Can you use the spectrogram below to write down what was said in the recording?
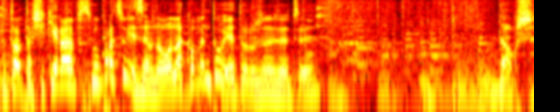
To, to, to siekiera współpracuje ze mną, ona komentuje tu różne rzeczy. Dobrze.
